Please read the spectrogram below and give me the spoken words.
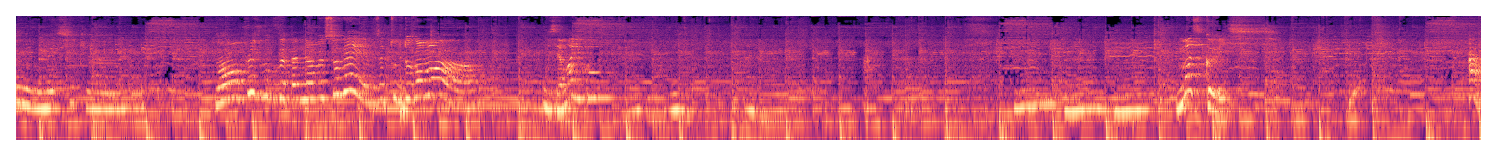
au Nouveau-Mexique. euh. Non, en plus, vous pouvez pas venir me sauver. Vous êtes toutes devant moi. Oui, c'est à moi du coup. Moscovie. Ah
